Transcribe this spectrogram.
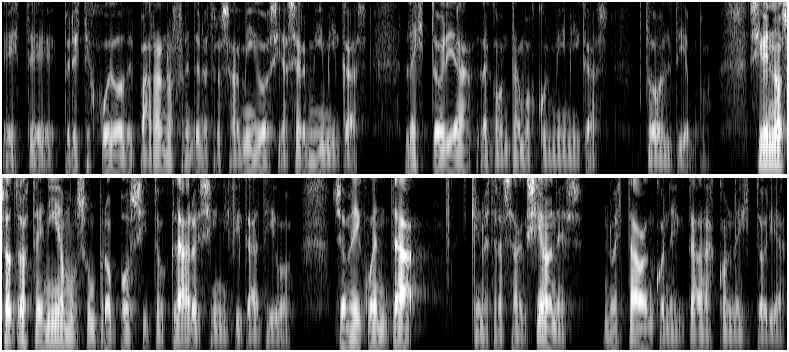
este, pero este juego de pararnos frente a nuestros amigos y hacer mímicas, la historia la contamos con mímicas todo el tiempo. Si bien nosotros teníamos un propósito claro y significativo, yo me di cuenta que nuestras acciones no estaban conectadas con la historia,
